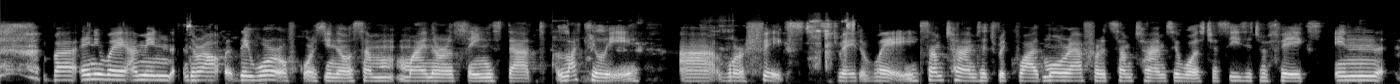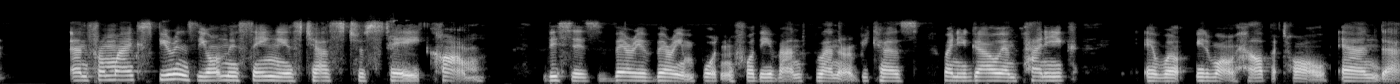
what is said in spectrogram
but anyway, I mean, there are, they were, of course, you know, some minor things that luckily uh, were fixed straight away. Sometimes it required more effort. Sometimes it was just easy to fix. In and from my experience, the only thing is just to stay calm. This is very, very important for the event planner because when you go and panic, it will it won't help at all, and uh,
